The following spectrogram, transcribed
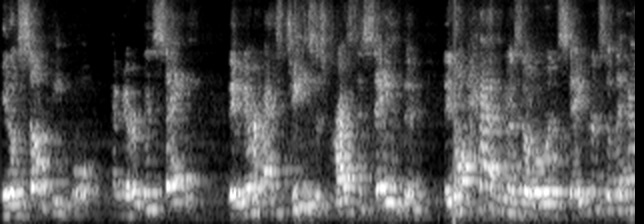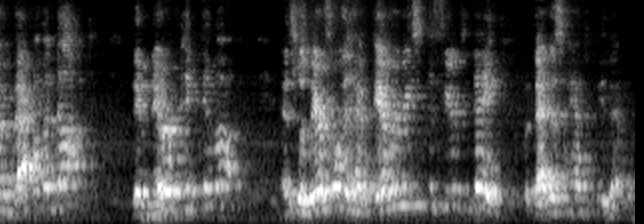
You know, some people have never been saved. They've never asked Jesus Christ to save them. They don't have him as their Lord and Savior, so they have him back on the dock. They've never picked him up. And so therefore they have every reason to fear today. But that doesn't have to be that way.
